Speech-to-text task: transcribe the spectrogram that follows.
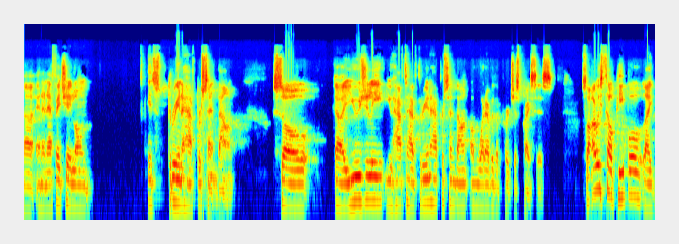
Uh, and an FHA loan is three and a half percent down. So uh, usually you have to have three and a half percent down of whatever the purchase price is. So I always tell people like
